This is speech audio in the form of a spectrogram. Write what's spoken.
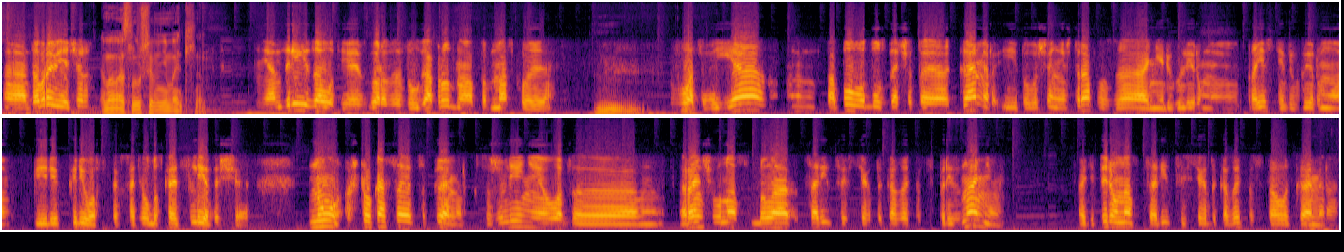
А, Добрый вечер. Мы вас слушаем внимательно. Меня Андрей зовут, я из города Долгопрудного, Подмосковья. М, Вот, я по поводу, значит, э, камер и повышения штрафов за нерегулируемый проезд нерегулируемого перекрестка. Хотел бы сказать следующее. Ну, что касается камер, к сожалению, вот э, раньше у нас была царица всех доказательств признания, а теперь у нас царицей всех доказательств стала камера.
